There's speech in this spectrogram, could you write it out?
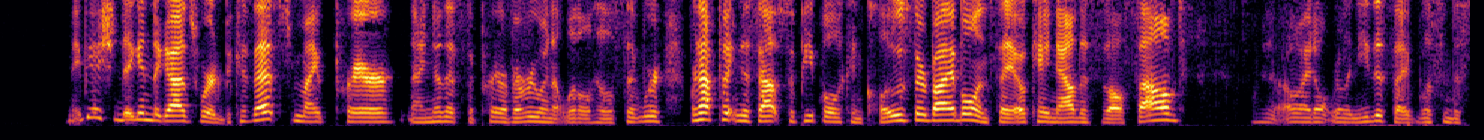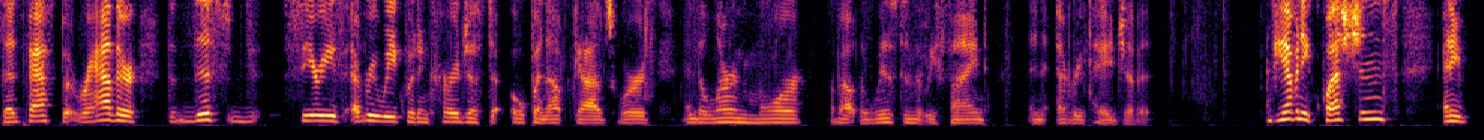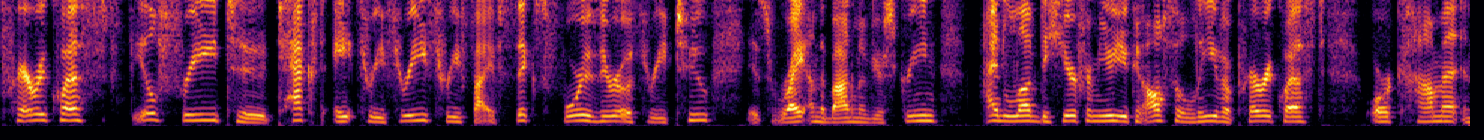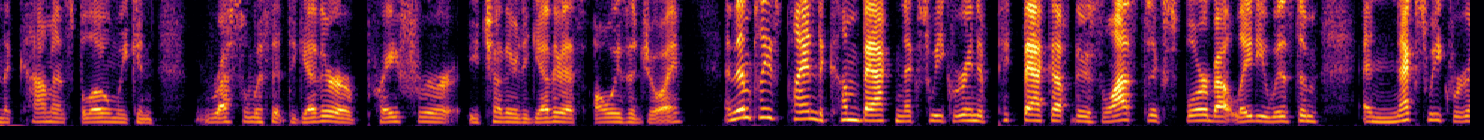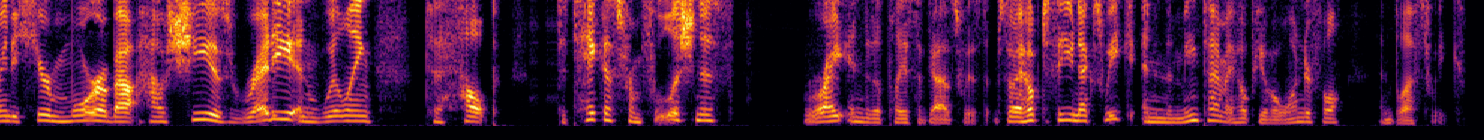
maybe I should dig into God's word because that's my prayer. I know that's the prayer of everyone at Little Hills that we're we're not putting this out so people can close their Bible and say, okay, now this is all solved. Oh, I don't really need this. I've listened to Steadfast, but rather that this series every week would encourage us to open up God's word and to learn more about the wisdom that we find in every page of it. If you have any questions, any prayer requests, feel free to text 833 356 4032. It's right on the bottom of your screen. I'd love to hear from you. You can also leave a prayer request or comment in the comments below and we can wrestle with it together or pray for each other together. That's always a joy. And then please plan to come back next week. We're going to pick back up. There's lots to explore about Lady Wisdom. And next week, we're going to hear more about how she is ready and willing to help to take us from foolishness right into the place of God's wisdom. So I hope to see you next week. And in the meantime, I hope you have a wonderful and blessed week.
